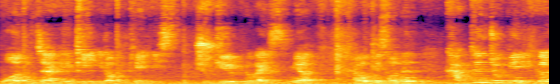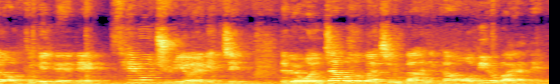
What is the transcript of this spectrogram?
원자 핵이 이렇게 있- 주기율표가 있으면 여기서는 같은 족이니까 어떻게 돼야 돼? 세로 줄이어야겠지. 그 다음에 원자 번호가 증가하니까 어디로 가야 돼?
